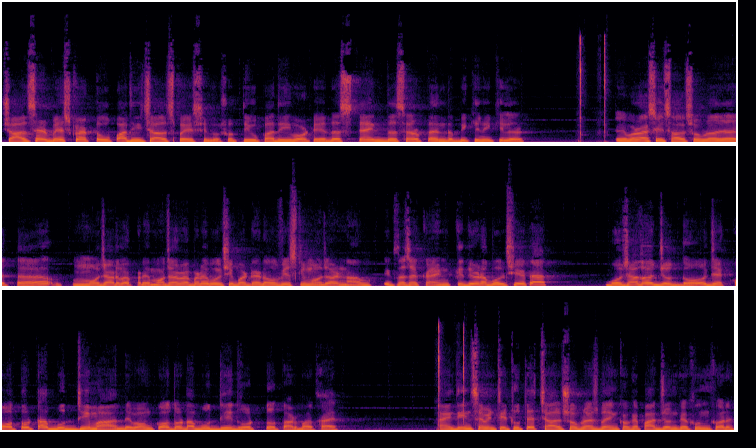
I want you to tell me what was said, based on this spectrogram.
চার্লসের বেশ কয়েকটা উপাধি চার্লস পেয়েছিল। সত্যি উপাধি বটে। The snake the serpent the bikini killer এবার আসি চার্লস সোবরাজের একটা মজার ব্যাপারে। মজার ব্যাপারে বলছি বাট এটা অবভিয়াসলি মজার না। ইট ওয়াজ এ ক্রাইম কিন্তু এটা বলছি, এটা বোঝানোর জন্য যে কতটা বুদ্ধিমান এবং কতটা বুদ্ধি ধরতো তার মাথায়। নাইনটিন সেভেন্টি টুতে চার্লস সোবরাজ ব্যাংককে পাঁচজনকে খুন করে।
